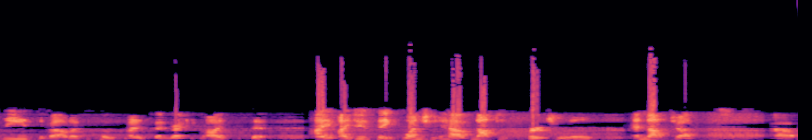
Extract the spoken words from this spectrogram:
pleased about, I suppose, when it's been recognized, is that I, I do think one should have not just virtual and not just um,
